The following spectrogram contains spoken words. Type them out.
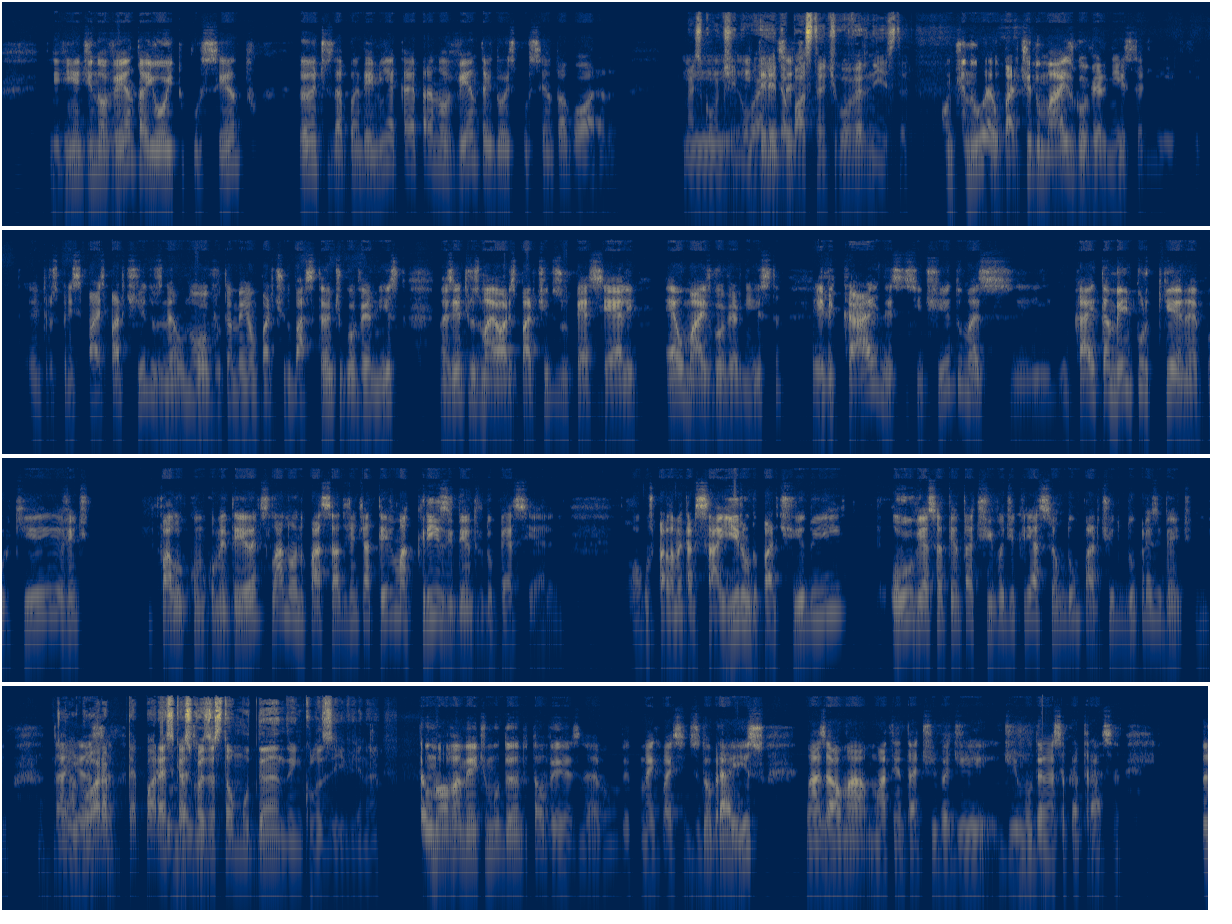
Ele vinha de 98% antes da pandemia, cai para 92% agora. Né? Mas continua é ainda bastante governista. Continua, é o partido mais governista de, de, entre os principais partidos, né? O Novo também é um partido bastante governista, mas entre os maiores partidos, o PSL é o mais governista. Ele cai nesse sentido, mas cai também por quê, né? Porque a gente falou, como comentei antes, lá no ano passado a gente já teve uma crise dentro do PSL. Né? Alguns parlamentares saíram do partido e houve essa tentativa de criação de um partido do presidente. Né? Da e agora até parece que as coisas estão mudando, inclusive, né? Estão novamente mudando, talvez, né? Vamos ver como é que vai se desdobrar isso, mas há uma, uma tentativa de, de mudança para trás. Né?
